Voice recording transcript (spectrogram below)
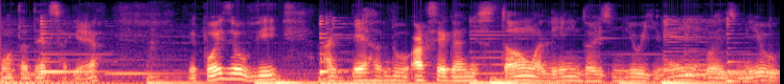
conta dessa guerra. Depois eu vi a guerra do Afeganistão ali em 2001, 2000,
